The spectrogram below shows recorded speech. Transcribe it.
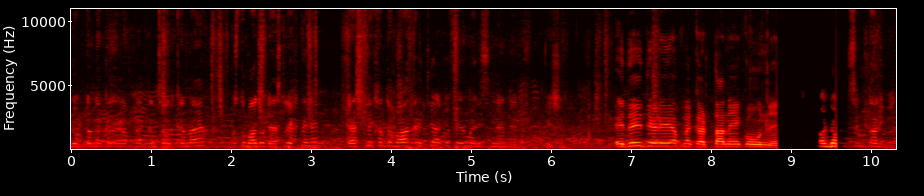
ਡਾਕਟਰ ਨਾਲ ਆਪਣਾ ਕੰਸਲਟ ਕਰਨਾ ਹੈ। ਉਸ ਤੋਂ ਬਾਅਦ ਉਹ ਟੈਸਟ ਲਿਖਦੇ ਨੇ। ਟੈਸਟ ਲਿਖਣ ਤੋਂ ਬਾਅਦ ਇੱਥੇ ਆ ਕੇ ਫਿਰ ਮੈਡੀਸਿਨ ਲੈਂਦੇ ਨੇ ਪੇਸ਼ੈਂਟ ਇਹਦੇ ਜਿਹੜੇ ਆਪਣਾ ਕਰਤਾ ਨੇ ਕੌਣ ਨੇ? ਡਾਕਟਰ ਸਿੰਘ ਧਾਲੀਵਾਲ।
